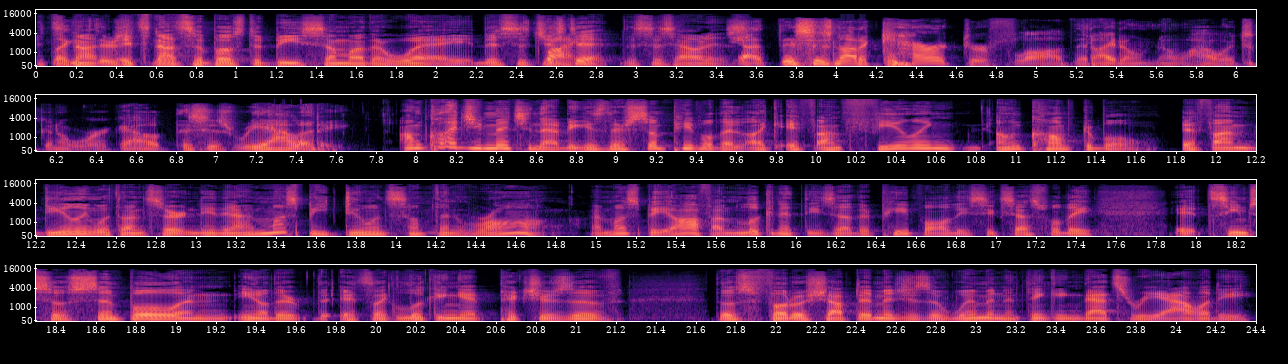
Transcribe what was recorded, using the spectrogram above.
It's Like, not. It's not supposed to be some other way. This is just Right. it. This is how it is. Yeah, this is not a character flaw that I don't know how it's going to work out. This is reality. I'm glad you mentioned that because there's some people that like if I'm feeling uncomfortable, if I'm dealing with uncertainty, then I must be doing something wrong. I must be off. I'm looking at these other people, all these successful. They it seems so simple, and you know, they're it's like looking at pictures of those photoshopped images of women and thinking that's reality.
